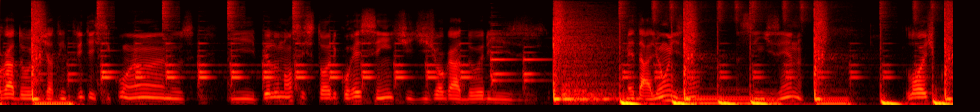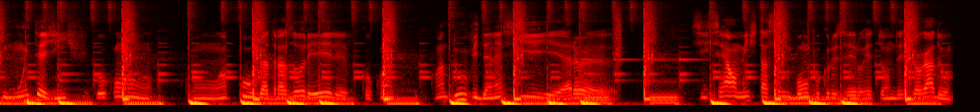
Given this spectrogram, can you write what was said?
jogador que já tem 35 anos e pelo nosso histórico recente de jogadores medalhões, né, assim dizendo, lógico que muita gente ficou com, com uma pulga atrás da orelha, ficou com uma, com uma dúvida, né, se era se isso realmente está sendo bom para o Cruzeiro o retorno desse jogador.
